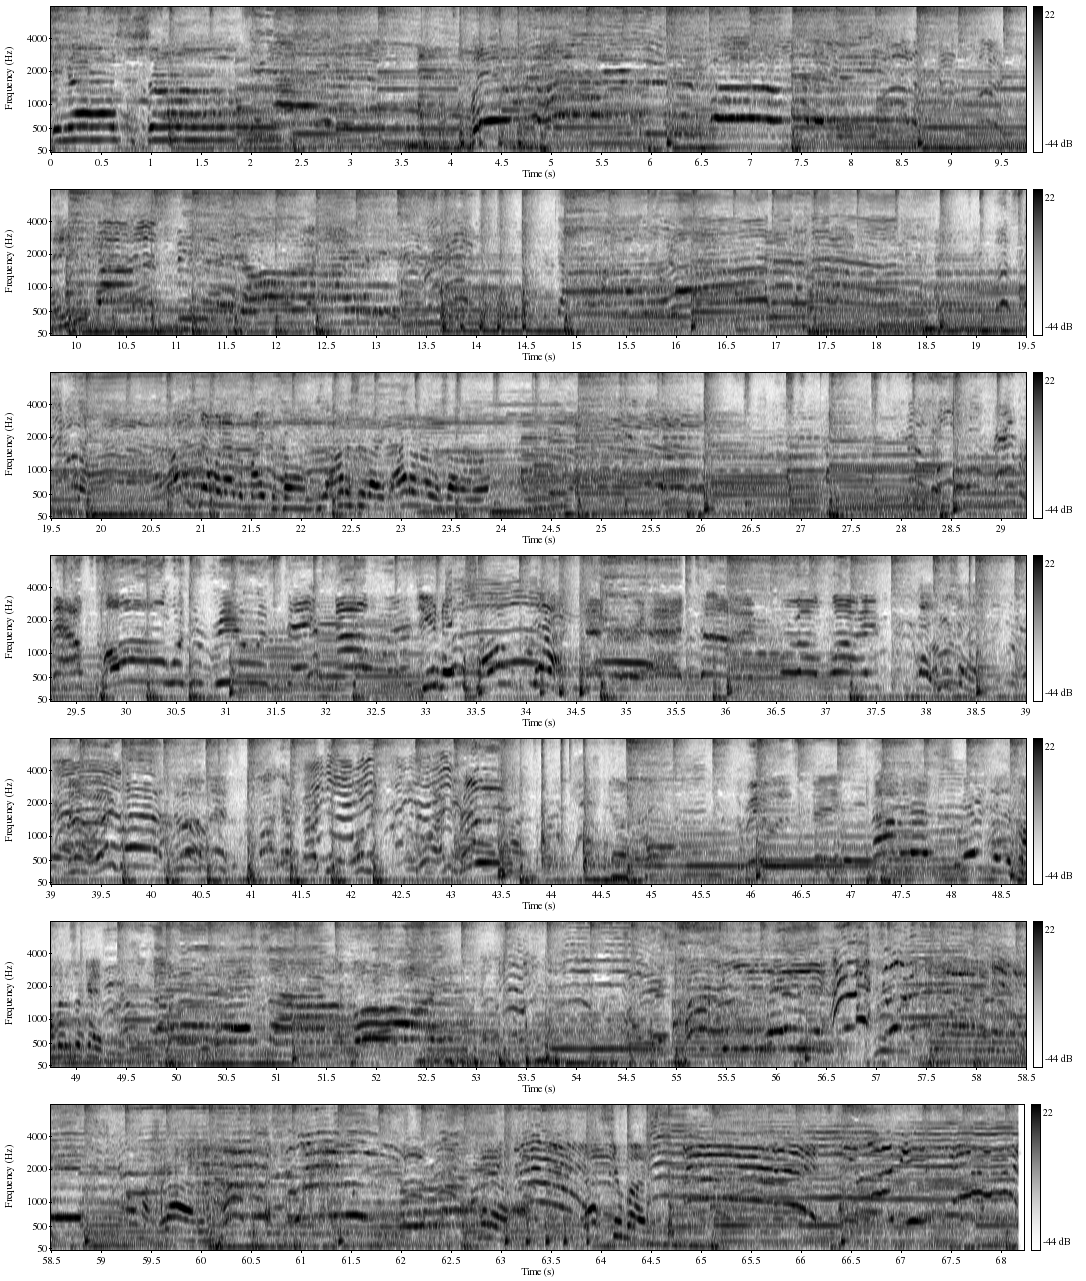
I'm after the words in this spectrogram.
Sing us a song. Microphone because honestly, like I don't know the song well. Now, Paul was a real estate novelist. Do you know the song? Yeah. Never had time for a wife. Yeah, you're singing. No, it's not. No, this. You, a woman. Really? The real estate. No, but that's, we already did this one, but it's okay. Too much.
